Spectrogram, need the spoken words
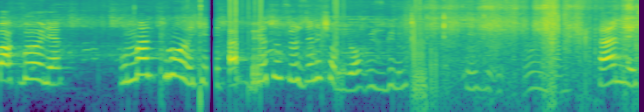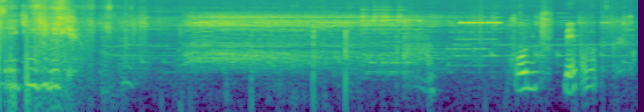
Bak böyle. Bunlar pro hareketler. Berat'ın sözlerini çalıyorum. Üzgünüm. Her neyse ikincilik. 13 be yapamadık.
